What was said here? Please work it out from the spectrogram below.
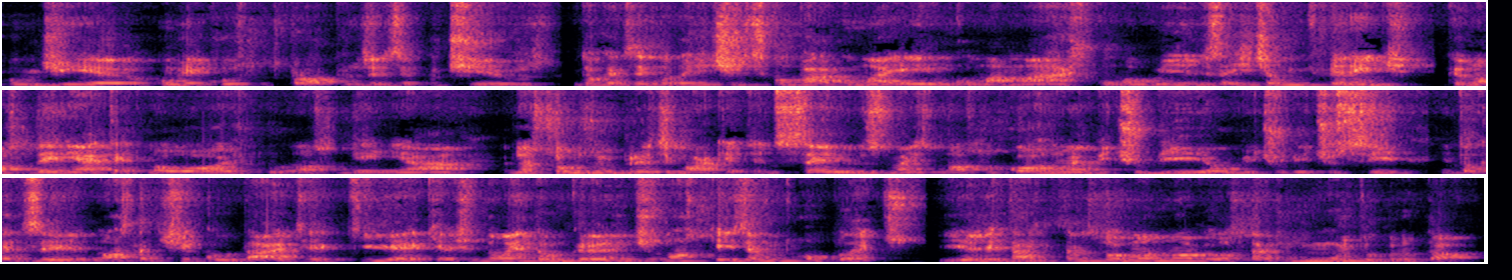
com dinheiro, com recursos próprios executivos. Então, quer dizer, quando a gente se compara com uma Aon, com uma Marsh, com uma Willis, a gente é muito diferente, porque o nosso DNA é tecnológico, o nosso DNA, nós somos uma empresa de marketing and sales, mas o nosso core não é B2B, é um B2B2C. Então, quer dizer, nossa dificuldade aqui é que a gente não é tão grande, o nosso case é muito complexo. E ele está se transformando numa velocidade muito brutal.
